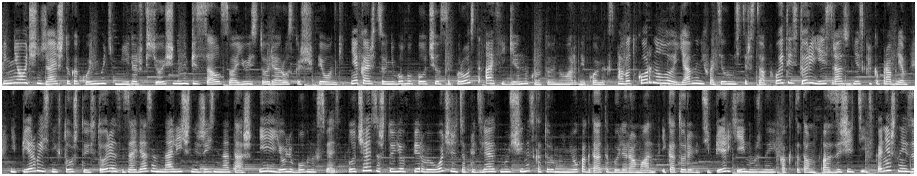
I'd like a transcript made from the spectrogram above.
И мне очень жаль, что какой-нибудь Миллер все еще не написал свою историю о русской шпионке. Мне кажется, у него бы получился просто офигенно крутой нуарный комикс. А вот Корнеллу явно не хватило мастерства. У этой истории есть сразу несколько проблем. И первый из них то, что история завязана на личной жизни Наташи и ее любовных связей. Получается, что ее в первую очередь определяют мужчины, с которыми у нее когда-то были романы, и которые теперь ей нужно их как-то там а, защитить. Конечно, из-за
